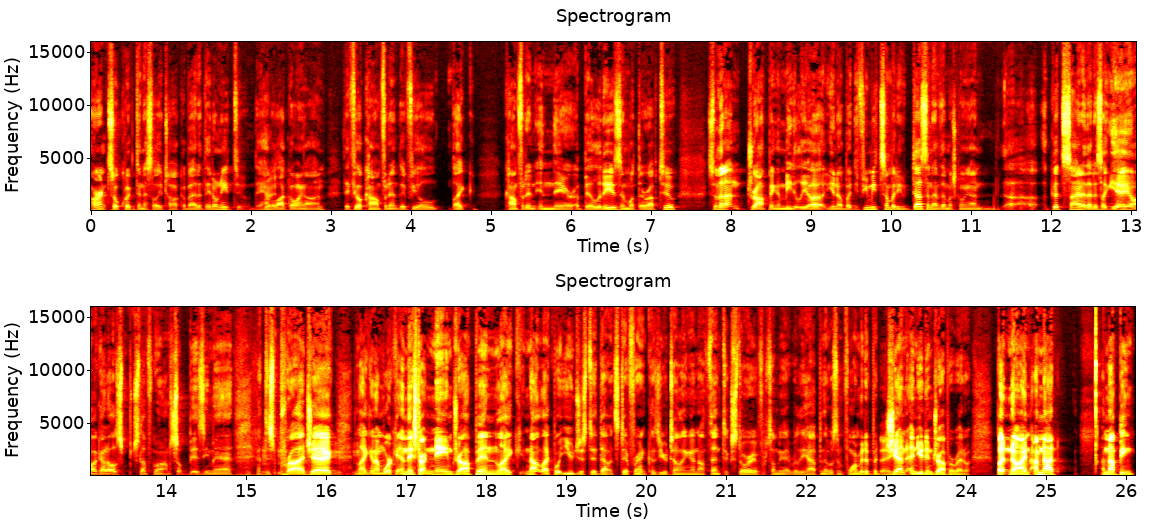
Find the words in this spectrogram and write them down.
aren't so quick to necessarily talk about it. They don't need to. They have Right. a lot going on. They feel confident. They feel like confident in their abilities and what they're up to. So they're not dropping immediately, uh, you know. But if you meet somebody who doesn't have that much going on, uh, a good sign of that is like, yeah, yo, I got all this stuff going on. I'm so busy, man. Got this project, and, like, and I'm working. And they start name dropping, like, not like what you just did. That was different because you're telling an authentic story of something that really happened that was informative. But Thank gen, you. and you didn't drop it right away. But no, I'm, I'm not. I'm not being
